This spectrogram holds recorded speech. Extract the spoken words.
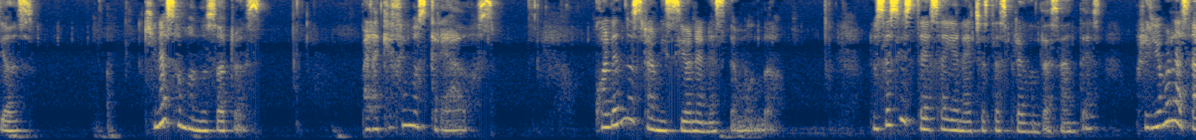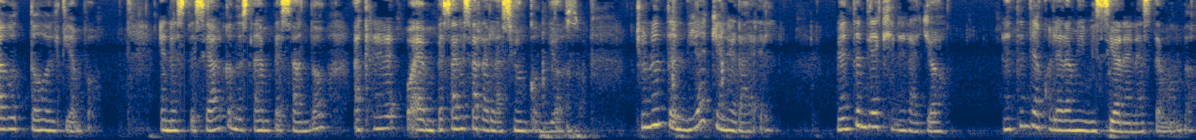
es Dios? ¿Quiénes somos nosotros? ¿Para qué fuimos creados? ¿Cuál es nuestra misión en este mundo? No sé si ustedes hayan hecho estas preguntas antes, pero yo me las hago todo el tiempo, en especial cuando estaba empezando a, creer, a empezar esa relación con Dios. Yo no entendía quién era Él, no entendía quién era yo, no entendía cuál era mi misión en este mundo.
